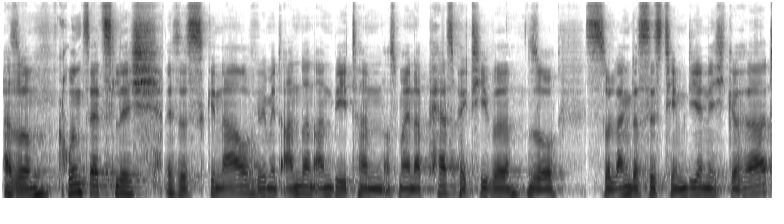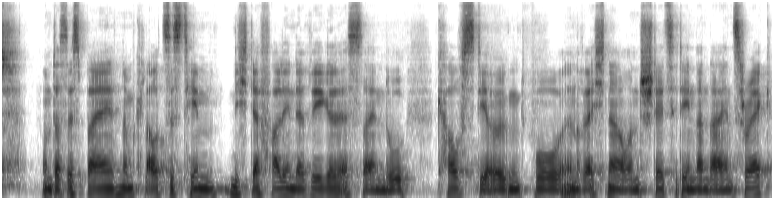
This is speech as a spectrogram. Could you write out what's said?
Also grundsätzlich ist es genau wie mit anderen Anbietern aus meiner Perspektive so, solange das System dir nicht gehört, und das ist bei einem Cloud-System nicht der Fall in der Regel, es sei denn, du kaufst dir irgendwo einen Rechner und stellst dir den dann da ins Rack,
